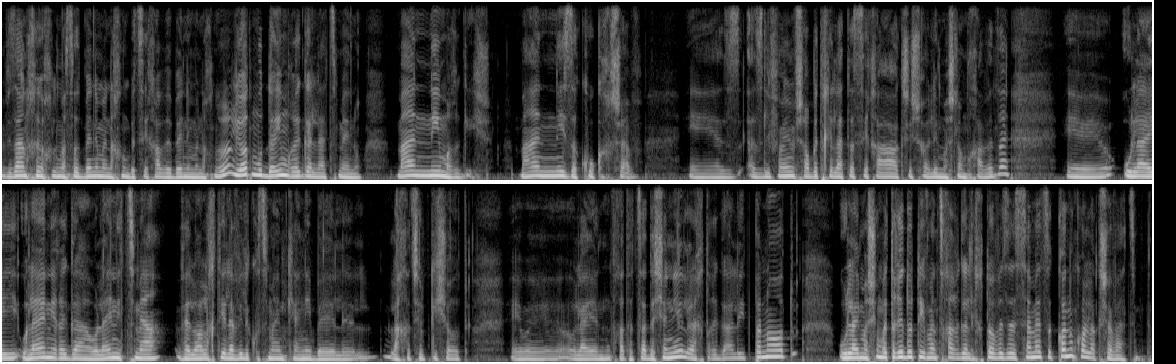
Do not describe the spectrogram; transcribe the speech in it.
וזה אנחנו יכולים לעשות בין אם אנחנו בשיחה ובין אם אנחנו לא, להיות מודעים רגע לעצמנו. מה אני מרגיש? מה אני זקוק עכשיו? אה, אז, אז לפעמים אפשר בתחילת השיחה, כששואלים מה שלומך וזה, אולי, אולי אני רגע, אולי אני צמאה ולא הלכתי להביא לי כוס מים כי אני בלחץ של פגישות. אה, אולי אני צריכה את הצד השני, ללכת רגע להתפנות, אולי משהו מטריד אותי ואני צריכה רגע לכתוב איזה סמס, קודם כל הקשבה עצמית.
